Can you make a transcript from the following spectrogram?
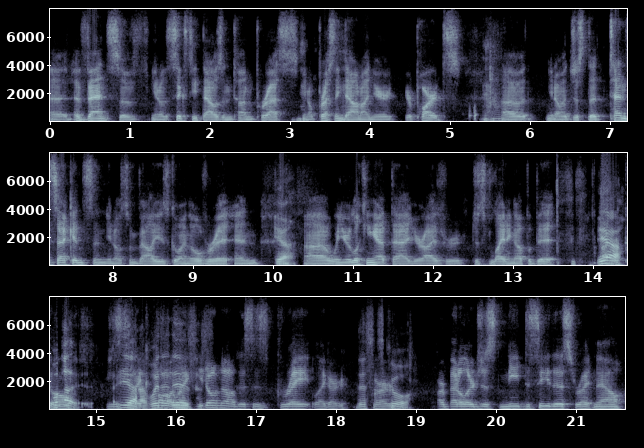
uh, events of you know the sixty thousand ton press, you know pressing down on your your parts, mm-hmm. uh, you know just the ten seconds and you know some values going over it, and yeah, uh, when you're looking at that, your eyes were just lighting up a bit. yeah, well, uh, yeah, like, what oh, it is, like, you don't know. This is great. Like our this is our, cool. Our metallurgists need to see this right now.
